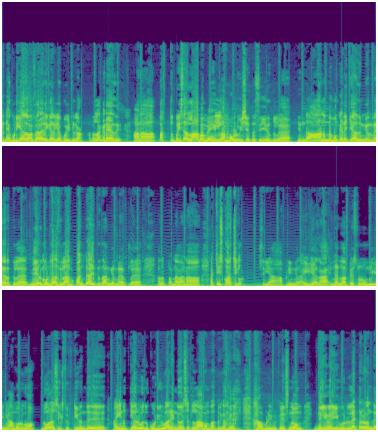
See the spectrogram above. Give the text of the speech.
சிகரெட்டே குடிக்காதவன் ஃபெராரி கார்லயா போயிட்டு இருக்கான். அதெல்லாம் கிடையாது. ஆனா பத்து பைசா லாபமே இல்லாம ஒரு விஷயத்த செய்யறதுல எந்த ஆனந்தமும் கிடைக்காதுங்கிற நேரத்துல மேற்கொண்டு அதனால பஞ்சாயத்து தான்ங்கிற நேரத்துல அதை பண்ண வேணாம். அட்லீஸ்ட் குறைச்சிக்கலாம். சரியா? அப்படிங்கிற ஐடியா தான். என்னென்னலாம் பேசணும்னு உங்களுக்கே ஞாபகம் இருக்கும். டோலோ சிக்ஸ் ஃபிஃப்டி வந்து ஐநூற்றி அறுபது கோடி ரூபா ரெண்டு வருஷத்துல லாபம் பார்த்துருக்காங்க அப்படின்னு பேசினோம். டெலிவரி ஒரு லெட்டர் வந்து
